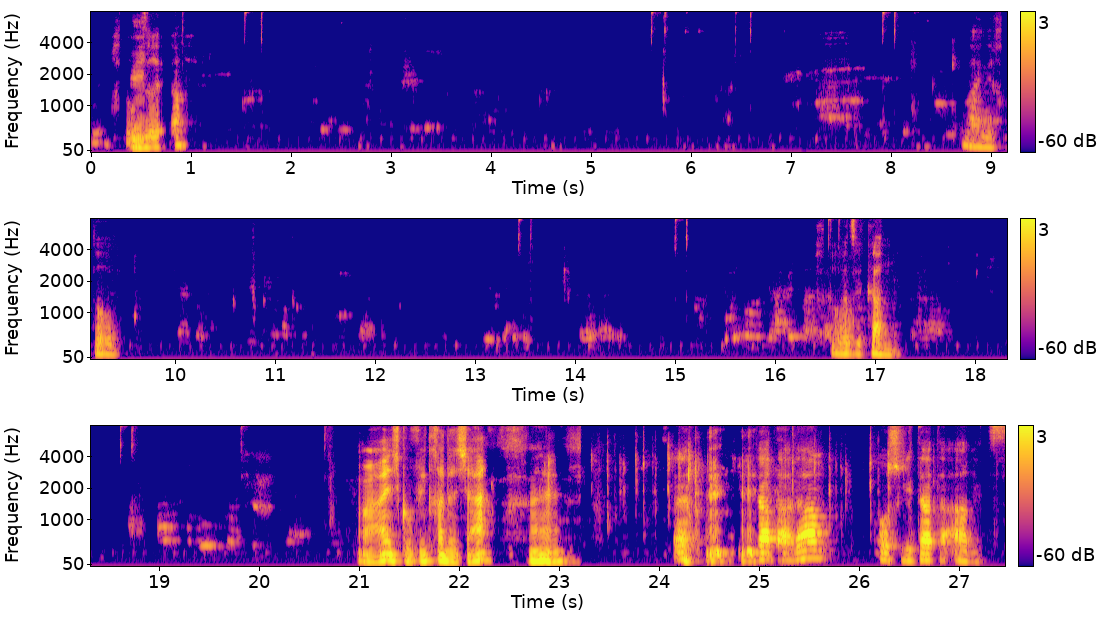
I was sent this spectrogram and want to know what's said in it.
נכתוב את זה רגע. אולי נכתוב. נכתוב את זה כאן. וואי, שקופית חדשה. שביתת האדם או שביתת הארץ.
